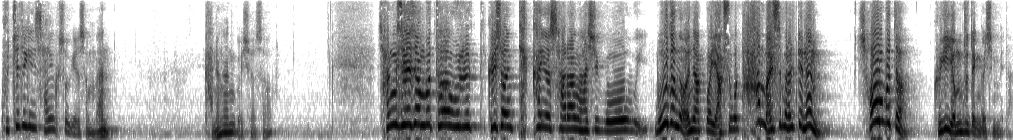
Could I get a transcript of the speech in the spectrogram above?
구체적인 사역 속에서만 가능한 것이어서 창세전부터 우리를 그리스도는 택하여 사랑하시고 모든 언약과 약속을 다 말씀을 할 때는 처음부터 그게 염두된 것입니다.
